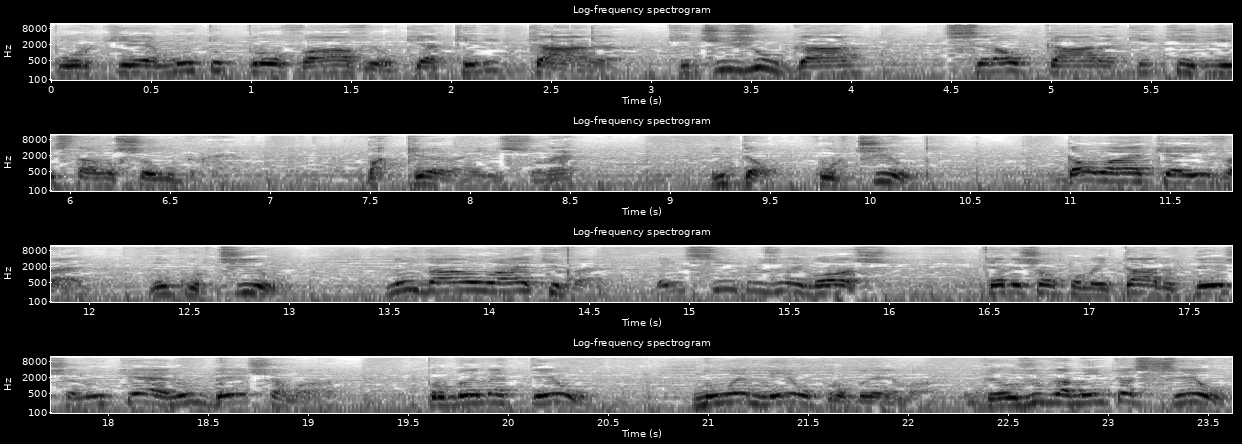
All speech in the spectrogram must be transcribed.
porque é muito provável que aquele cara que te julgar será o cara que queria estar no seu lugar. Bacana isso, né? Então, curtiu? Dá um like aí, velho. Não curtiu? Não dá um like, velho. Bem simples o negócio. Quer deixar um comentário? Deixa. Não quer? Não deixa, mano. O problema é teu. Não é meu problema. Então, o julgamento é seu.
